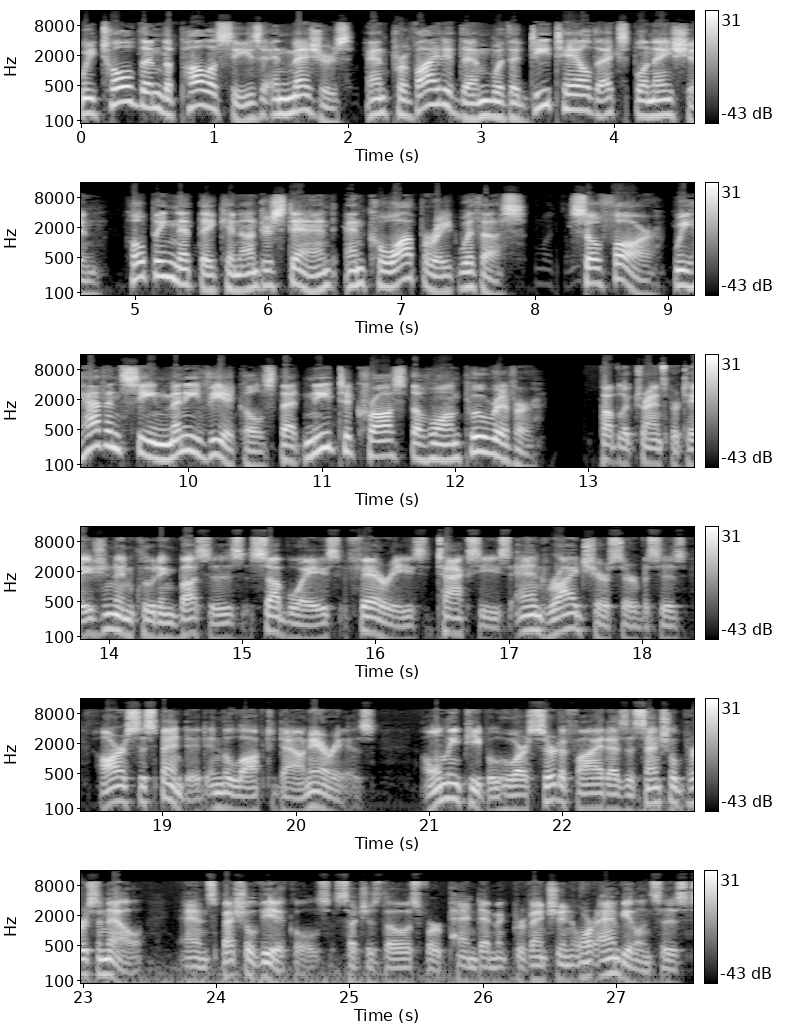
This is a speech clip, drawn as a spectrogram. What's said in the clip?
We told them the policies and measures and provided them with a detailed explanation, hoping that they can understand and cooperate with us. So far, we haven't seen many vehicles that need to cross the Huangpu River. Public transportation, including buses, subways, ferries, taxis, and rideshare services, are suspended in the locked down areas. Only people who are certified as essential personnel and special vehicles, such as those for pandemic prevention or ambulances,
